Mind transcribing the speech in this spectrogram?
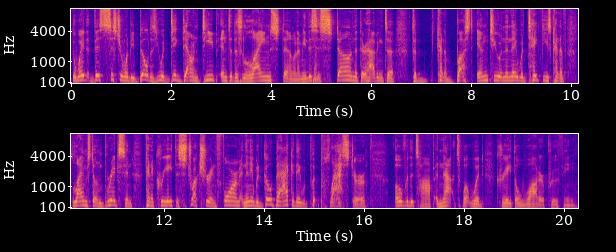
the way that this cistern would be built is you would dig down deep into this limestone. I mean, this is stone that they're having to, to kind of bust into. And then they would take these kind of limestone bricks and kind of create the structure and form. And then they would go back and they would put plaster over the top. And that's what would create the waterproofing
